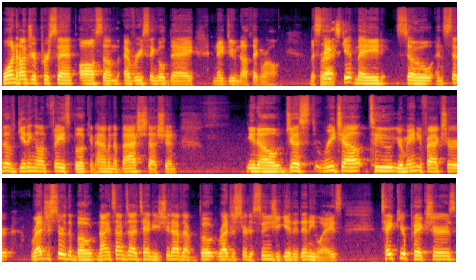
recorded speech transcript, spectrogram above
100% awesome every single day and they do nothing wrong. Mistakes right. get made. So instead of getting on Facebook and having a bash session, you know, just reach out to your manufacturer, register the boat. Nine times out of 10, you should have that boat registered as soon as you get it, anyways. Take your pictures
